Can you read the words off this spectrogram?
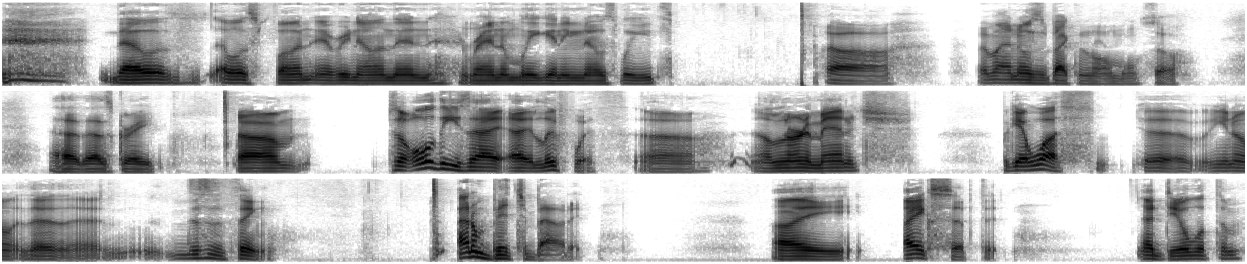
that was that was fun every now and then, randomly getting nosebleeds. Uh, but my nose is back to normal, so uh, that's great. Um, so all these I, I live with. Uh, I learn and manage. But get what? Uh, you know, the, the, this is the thing. I don't bitch about it. I I accept it. I deal with them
